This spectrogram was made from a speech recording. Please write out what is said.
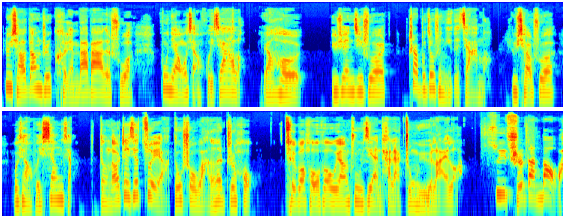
绿桥当时可怜巴巴的说：“姑娘，我想回家了。”然后于玄机说：“这儿不就是你的家吗？”绿桥说：“我想回乡下。”等到这些罪啊都受完了之后，崔伯侯和欧阳铸剑他俩终于来了。虽迟但到吧，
